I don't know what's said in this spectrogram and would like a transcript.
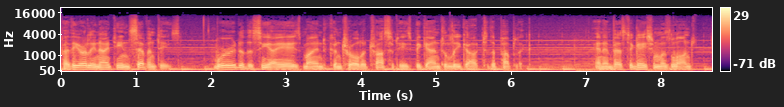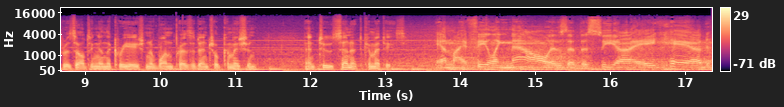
By the early 1970s, word of the CIA's mind control atrocities began to leak out to the public. An investigation was launched, resulting in the creation of one presidential commission and two Senate committees. And my feeling now is that the CIA had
